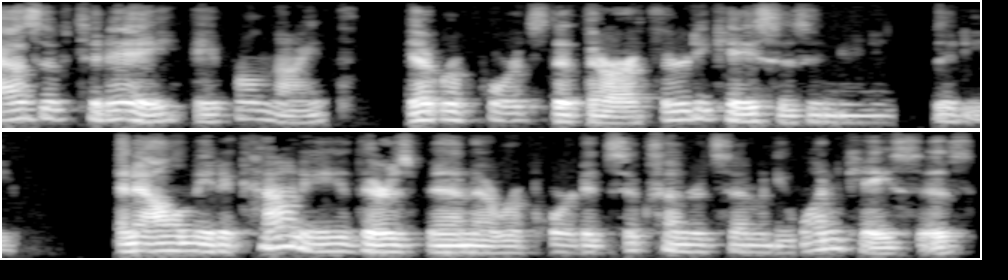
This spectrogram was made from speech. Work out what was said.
As of today, April 9th, it reports that there are 30 cases in Union City. In Alameda County, there's been a reported 671 cases,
